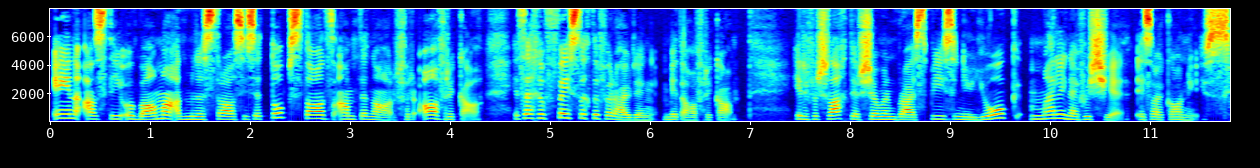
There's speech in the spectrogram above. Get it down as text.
en as die Obama-administrasie se topstaatsamptenaar vir Afrika, het hy 'n gevestigde verhouding met Afrika. Hierdie verslag deur Showman Bryce Peace in New York, Marlene Forsie, SAK nuus.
